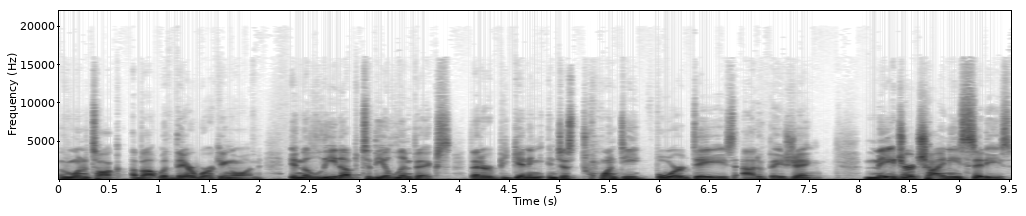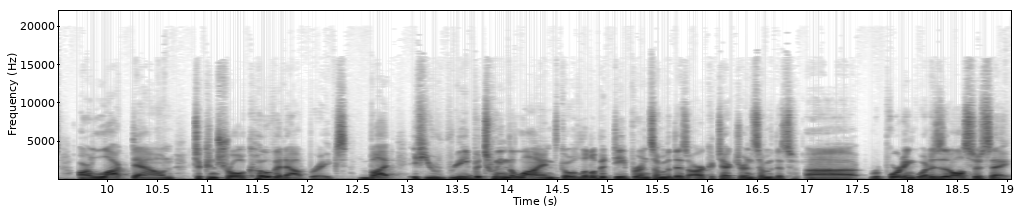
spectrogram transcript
And we want to talk about what they're working on in the lead up to the Olympics that are beginning in just 24 days out of Beijing. Major Chinese cities are locked down to control COVID outbreaks, but if you read between the lines, go a little bit deeper in some of this architecture and some of this uh, reporting, what does it also say?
